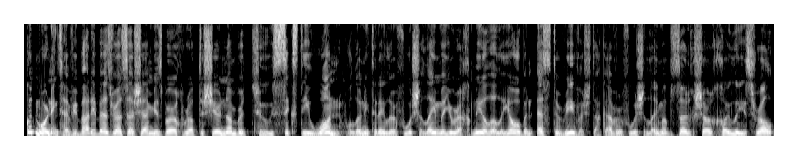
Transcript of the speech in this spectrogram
Good morning to everybody. Bezras Hashem Yisbarach. We're up to shir number 261. We're learning today L'Refuah Shalema Yerachmiel Eliyob and Esther Riva Shtakav Refuah Shalema B'Sarch Shar Choyle Yisrael.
